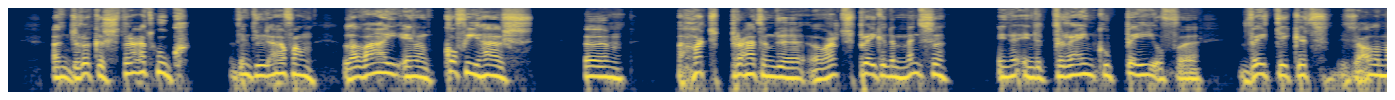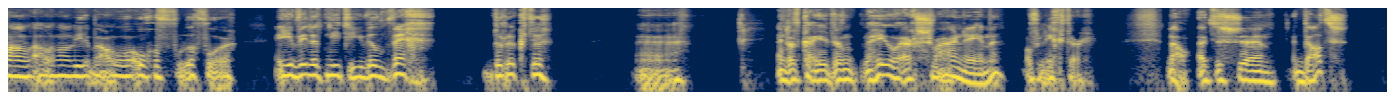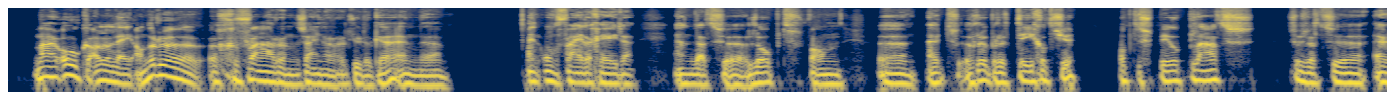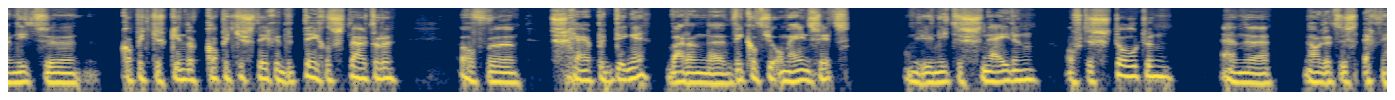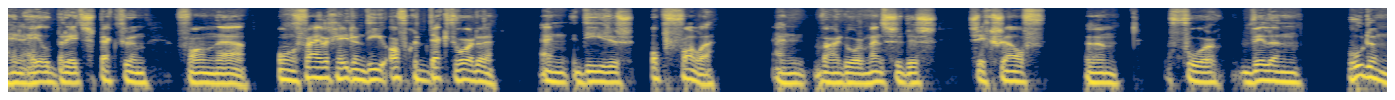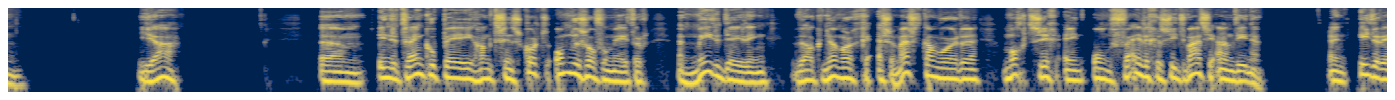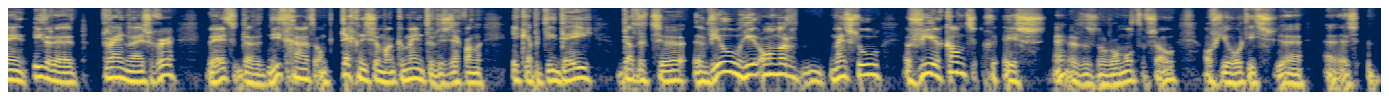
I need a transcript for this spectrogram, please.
Een drukke straathoek. Wat denkt u daarvan? Lawaai in een koffiehuis. Um, hardpratende, hardsprekende mensen in, in de treincoupé of uh, weet ik het. Is allemaal, allemaal weer ongevoelig voor. En je wil het niet, je wil weg. Drukte. Uh, en dat kan je dan heel erg zwaar nemen of lichter. Nou, het is uh, dat. Maar ook allerlei andere gevaren zijn er natuurlijk. Hè? En, en onveiligheden. En dat loopt van het rubberen tegeltje op de speelplaats. Zodat er niet uh, koppetjes, kinderkoppetjes tegen de tegels stuiteren. Of uh, scherpe dingen waar een wikkeltje omheen zit. Om je niet te snijden of te stoten. En nou, dat is echt een heel breed spectrum van onveiligheden die afgedekt worden. En die dus opvallen. En waardoor mensen dus zichzelf um, voor willen hoeden. Ja. Um, in de treincoupé hangt sinds kort om de zoveel meter een mededeling welk nummer ge-sms'd kan worden mocht zich een onveilige situatie aandienen. En iedereen, iedere treinreiziger weet dat het niet gaat om technische mankementen. Dus zeg van, ik heb het idee dat het uh, wiel hieronder mijn stoel vierkant is. Dat is rommelt of zo. Of je hoort iets uh,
